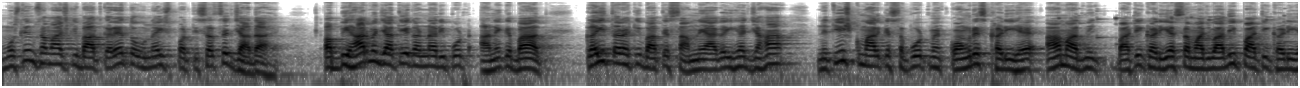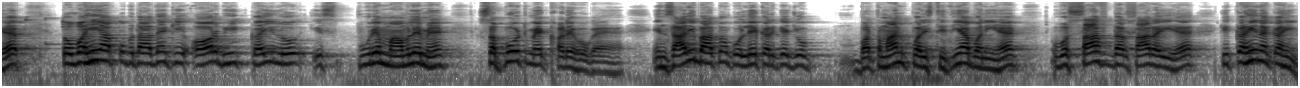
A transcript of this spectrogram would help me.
मुस्लिम समाज की बात करें तो उन्नीस प्रतिशत से ज़्यादा है। अब बिहार में जातीय गणना रिपोर्ट आने के बाद कई तरह की बातें सामने आ गई है, जहाँ नीतीश कुमार के सपोर्ट में कांग्रेस खड़ी है, आम आदमी पार्टी खड़ी है, समाजवादी पार्टी खड़ी है तो वहीं आपको बता दें कि और भी कई लोग इस पूरे मामले में सपोर्ट में खड़े हो गए हैं। इन सारी बातों को लेकर के जो वर्तमान परिस्थितियाँ बनी है, वो साफ़ दर्शा रही है कि कहीं ना कहीं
